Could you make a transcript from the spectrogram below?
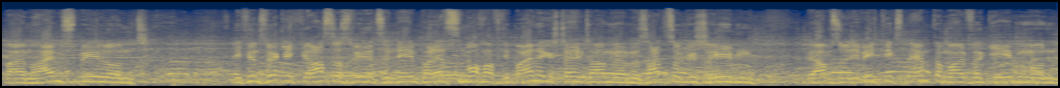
beim Heimspiel und ich finde es wirklich krass, dass wir jetzt in den paar letzten Wochen auf die Beine gestellt haben. Wir haben eine Satzung geschrieben, wir haben so die wichtigsten Ämter mal vergeben und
